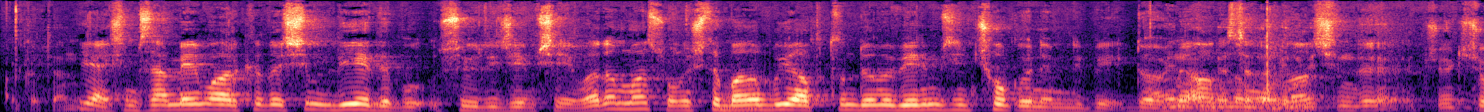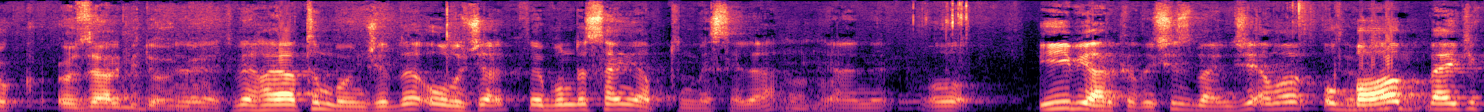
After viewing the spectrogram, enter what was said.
hakikaten. Ya şimdi sen benim arkadaşım diye de bu söyleyeceğim şey var ama sonuçta bana bu yaptığın dövme benim için çok önemli bir dövme Aynen mesela anlamı benim olan. için de çünkü çok özel bir dövme. Evet ve hayatım boyunca da olacak ve bunu da sen yaptın mesela. Yani o iyi bir arkadaşız bence ama o Tabii bağı canım. belki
